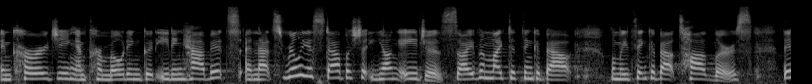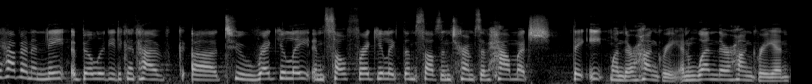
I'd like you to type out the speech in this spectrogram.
encouraging and promoting good eating habits, and that's really established at young ages. So I even like to think about when we think about toddlers, they have an innate ability to kind of uh, to regulate and self-regulate themselves in terms of how much they eat when they're hungry and when they're hungry and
